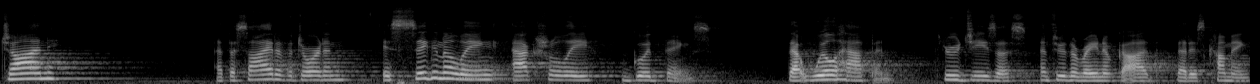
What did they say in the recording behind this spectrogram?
John, at the side of the Jordan, is signaling actually good things that will happen through Jesus and through the reign of God that is coming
